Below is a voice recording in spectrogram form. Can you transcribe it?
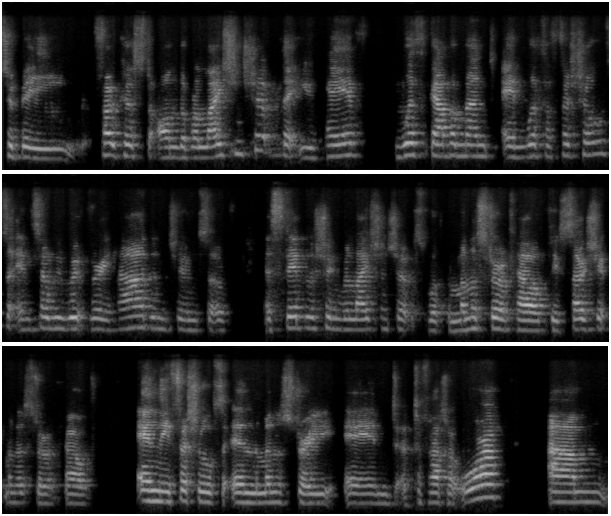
to be focused on the relationship that you have with government and with officials. And so we work very hard in terms of establishing relationships with the Minister of Health, the Associate Minister of Health, and the officials in the ministry and Te Ora um,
